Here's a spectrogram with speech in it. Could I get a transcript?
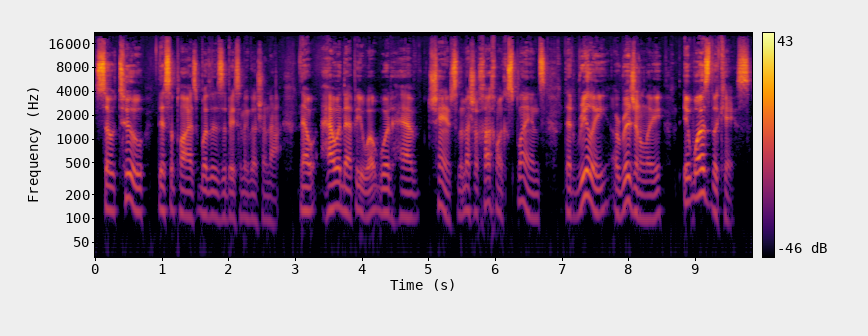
So too, this applies whether there's a base of or not. Now, how would that be? What would have changed? So the Meshech Chachma explains that really, originally, it was the case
